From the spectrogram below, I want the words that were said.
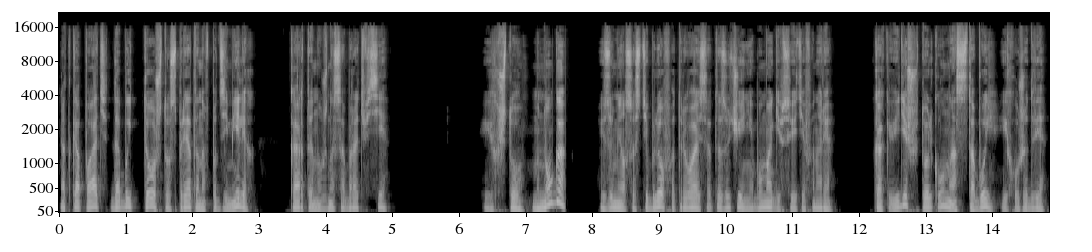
откопать, добыть то, что спрятано в подземельях, карты нужно собрать все. Их что, много? Изумился Стеблев, отрываясь от изучения бумаги в свете фонаря. Как видишь, только у нас с тобой их уже две.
